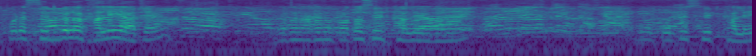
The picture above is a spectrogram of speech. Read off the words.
উপরে সিটগুলো খালি আছে। দেখুন, এখনও কত সিট খালি এখনও? প্রচুর সিট খালি।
